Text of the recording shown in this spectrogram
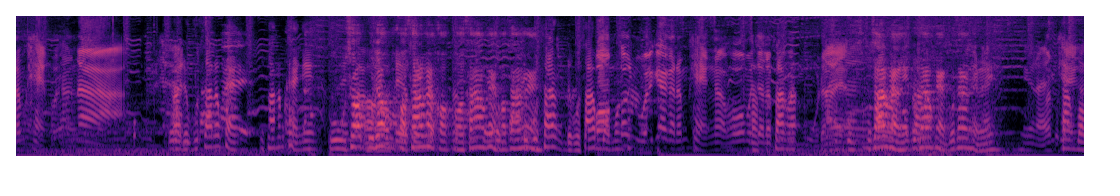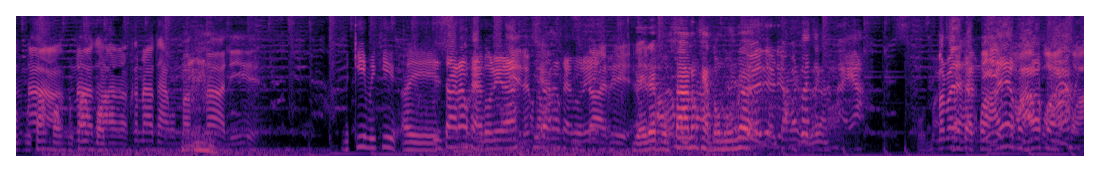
น้ำแข็งไว้ข้างหน้าอะเดี๋ยวกูสร้างน้ำแข็งกูสร้างน้ำแข็งเองกูชอบกูชอบขอสร้างแข่งขอขอสร้างแข่งขอสร้างเดี๋ยวแข่กูงสร้างเดี๋ยวกูสร้างบบออมมต้องอยู่ใกล้ๆกับน้ำแข็งอะเพราะว่ามันจะระสร้าเบิงดละหมูได้กูสร้างแข่งนี้กูสร้างแข่งกูสร้างแข่งนี้อยู่ไหนน้ำแข็งสร้างบอมกูสร้างบอมกูสข้างหร้าน้างบอมทางข้างหน้าทางมันมาข้างหน้านี้มิกกี้มิกกี้ไอ้ที่สร้างน้ำแข็งตัวนี้นะนี่ที่สร้างน้ำแข็งตัวนี้ได้พี่เดี๋ยวเดี๋ยวผมสร้างน้ำแข็งตรงนู้นด้วยเดี๋ยวเดี๋ยวมันมาจากทางไหนอะมันมาจากขวาเนี่ยขวาขวาขวา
